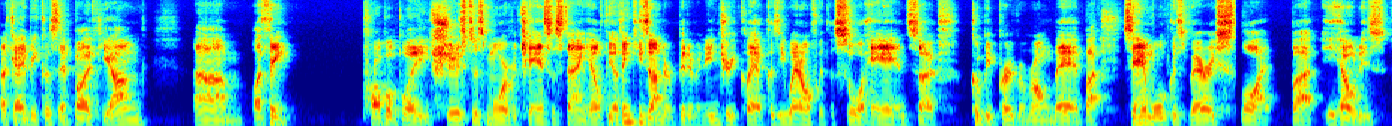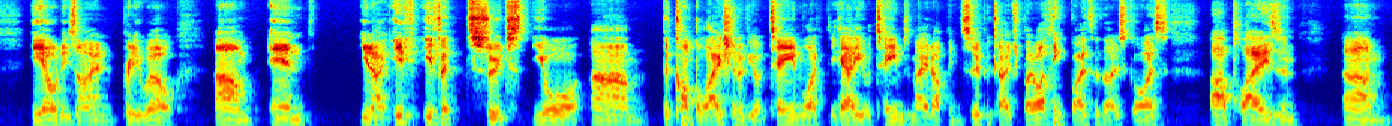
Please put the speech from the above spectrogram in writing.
okay, because they're both young. Um, I think probably Schuster's more of a chance of staying healthy. I think he's under a bit of an injury cloud because he went off with a sore hand, so could be proven wrong there. But Sam Walker's very slight, but he held his he held his own pretty well. Um, and you know, if if it suits your um, the compilation of your team, like how your team's made up in Supercoach, but I think both of those guys are plays and. Um,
